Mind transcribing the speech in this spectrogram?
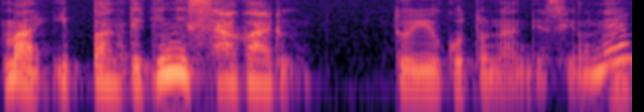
まあ一般的に下がるということなんですよね。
